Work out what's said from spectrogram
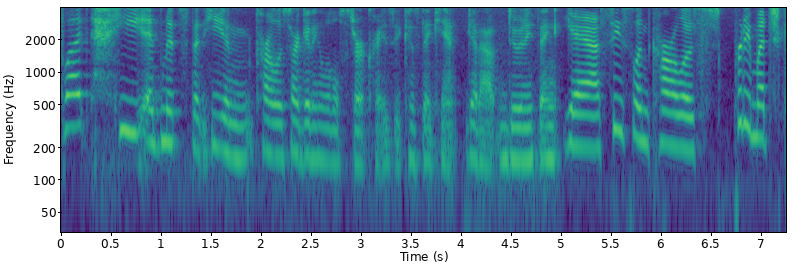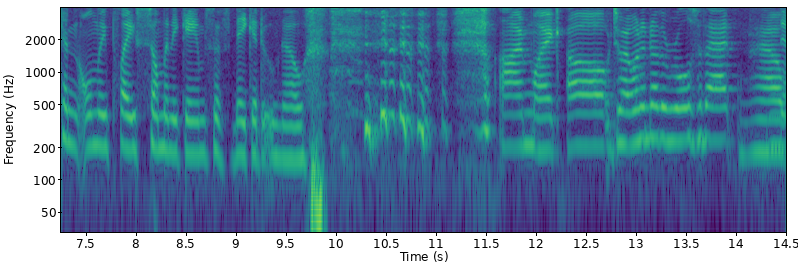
but he admits that he and Carlos are getting a little stir crazy because they can't get out and do anything. Yeah, Cecil and Carlos pretty much can only play so many games of naked Uno. I'm like, oh, do I want to know the rules of that? No, we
